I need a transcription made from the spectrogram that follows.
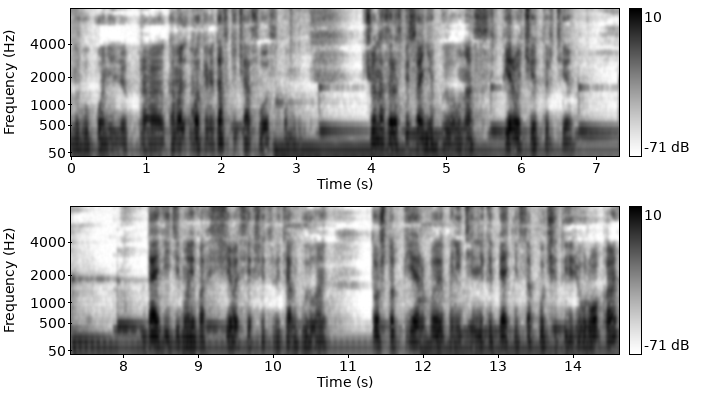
ну вы поняли, про команд... вот, комендантский час, вот, вспомнил. Что у нас за расписание было? У нас в первой четверти, да, видимо, и вообще во всех четвертях было то, что первый понедельник и пятница по 4 урока,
